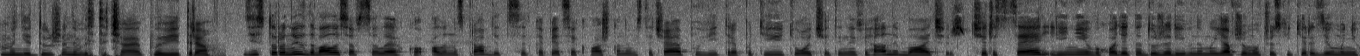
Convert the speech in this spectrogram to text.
Мені дуже не вистачає повітря. Зі сторони здавалося все легко, але насправді це капець як важко. Не вистачає повітря, потіють очі, ти ніфіга не бачиш. Через це лінії виходять не дуже рівними. Я вже мовчу скільки разів мені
